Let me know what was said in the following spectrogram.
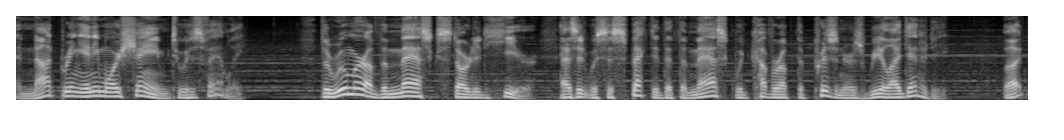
and not bring any more shame to his family. The rumor of the mask started here, as it was suspected that the mask would cover up the prisoner's real identity. But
